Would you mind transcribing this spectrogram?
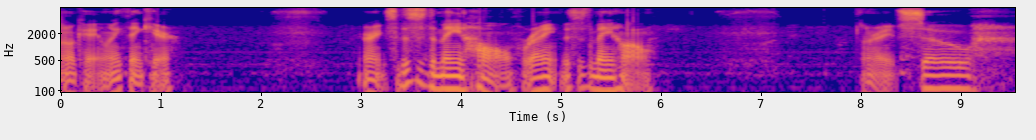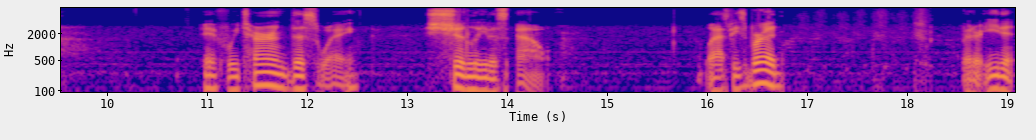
Okay, let me think here. Alright, so this is the main hall, right? This is the main hall. Alright, so... If we turn this way, should lead us out. Last piece of bread. Better eat it.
